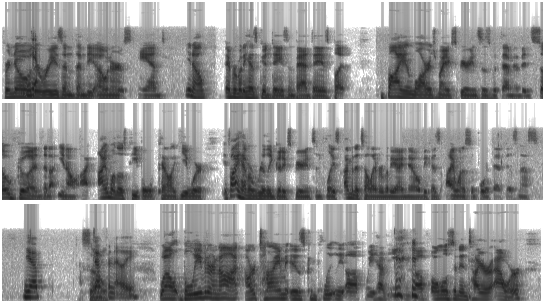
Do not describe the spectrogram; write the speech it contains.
for no Yeah. other reason than the owners. And, you know, everybody has good days and bad days, but by and large, my experiences with them have been so good that I, you know I, I'm one of those people, kind of like you, where if I have a really good experience in place, I'm going to tell everybody I know because I want to support that business. Yep. So Definitely. Well, believe it or not, our time is completely up. We have eaten up almost an entire hour.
